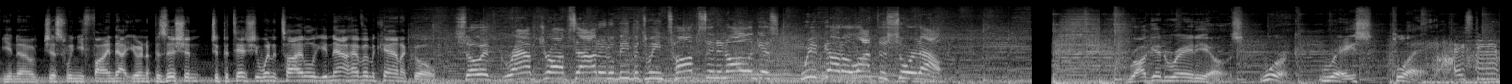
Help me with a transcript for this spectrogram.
You know, just when you find out you're in a position to potentially win a title, you now have a mechanical. So if Graf drops out, it'll be between Thompson and Olliges. We've got a lot to sort out. Rugged Radios. Work, race, play. Hey, Steve,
